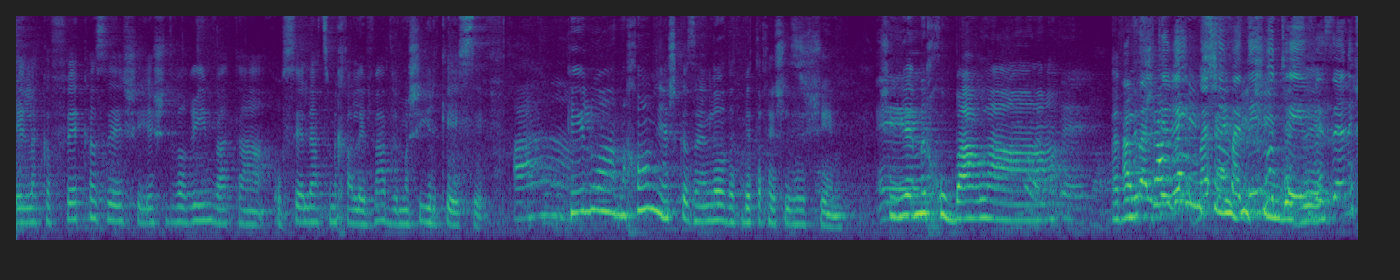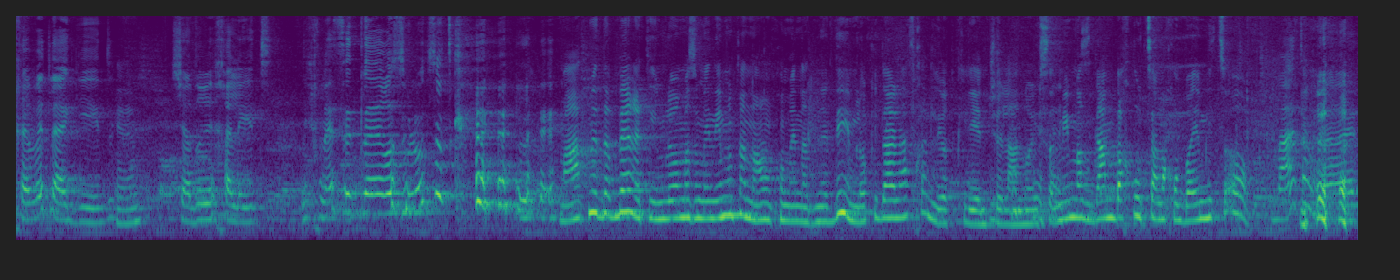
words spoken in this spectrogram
אלא קפה כזה שיש דברים ואתה עושה לעצמך לבד ומשאיר כסף. אה. כאילו, נכון, יש כזה, אני לא יודעת, בטח יש לזה שם. שיהיה אה. מחובר ל... אבל אפשר גם עם סנדוויצ'ים בזה. אבל תראי, מה שמדהים אותי, וזה אני חייבת להגיד, כן. שאדריכלית נכנסת לרזולוציות כאלה. מה את מדברת? אם לא מזמינים אותנו, אנחנו מנדנדים. לא כדאי לאף אחד להיות קליינט שלנו. אם שמים מזגן בחוץ, אנחנו באים לצעוק. מה את אומרת?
